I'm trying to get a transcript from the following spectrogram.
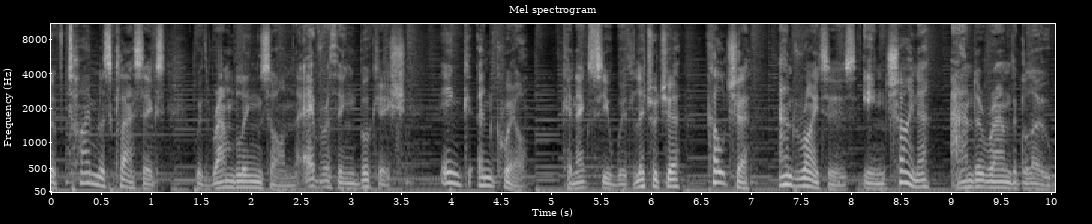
of timeless classics with ramblings on everything bookish, Ink and Quill connects you with literature, culture, and writers in China and around the globe.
